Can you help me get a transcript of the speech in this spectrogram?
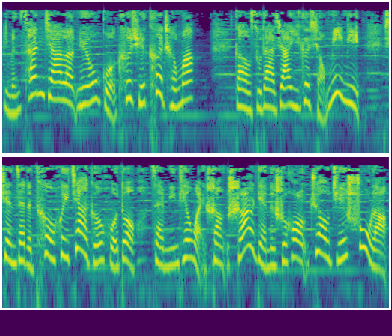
你们参加了牛油果科学课程吗？告诉大家一个小秘密：现在的特惠价格活动在明天晚上十二点的时候就要结束了。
